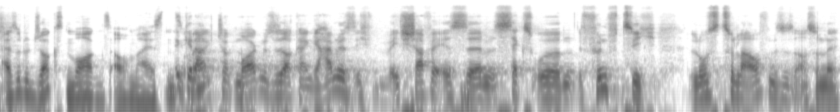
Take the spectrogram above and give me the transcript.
Also du joggst morgens auch meistens. Genau, oder? ich jogge morgens, das ist auch kein Geheimnis. Ich, ich schaffe es ähm, 6.50 Uhr loszulaufen. Das ist auch so, eine,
